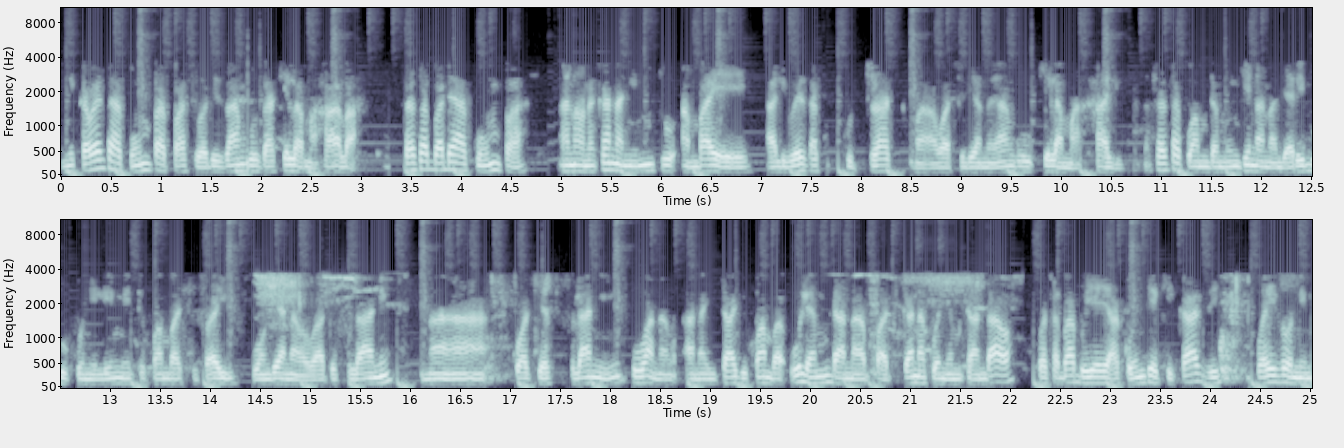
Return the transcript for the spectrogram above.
nikaweza kumpa password zangu za kila mahala. Sasa baada ya kumpa anaonekana ni mtu ambaye aliweza kutrack mawasiliano yangu kila mahali. Sasa kwa muda mwingine anajaribu kunilimit kwamba sifai kuongea na watu fulani na kwa kiasi fulani huwa anahitaji kwamba ule muda anapatikana kwenye mtandao kwa sababu yeye ako nje kikazi. Kwa hivyo ni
